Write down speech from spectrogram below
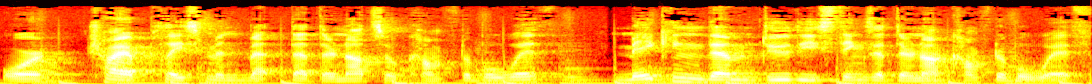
or try a placement that they're not so comfortable with. Making them do these things that they're not comfortable with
